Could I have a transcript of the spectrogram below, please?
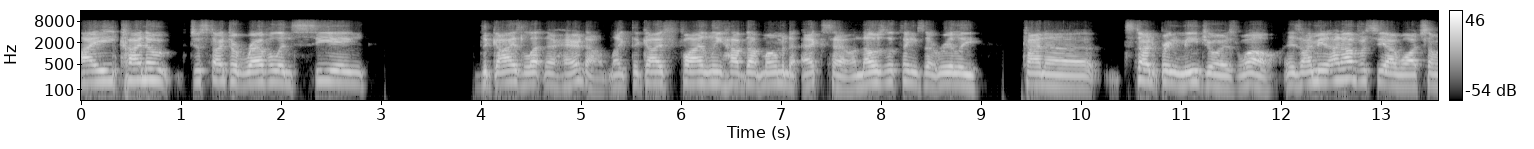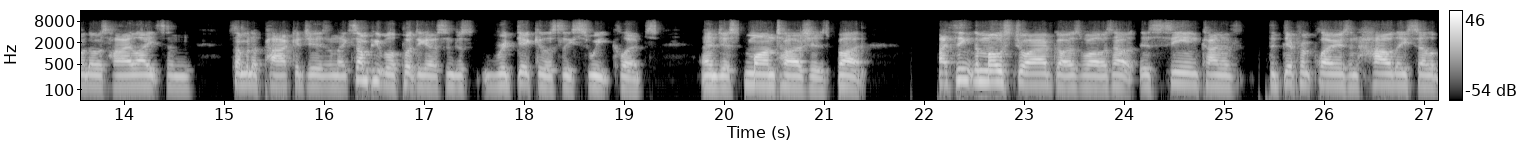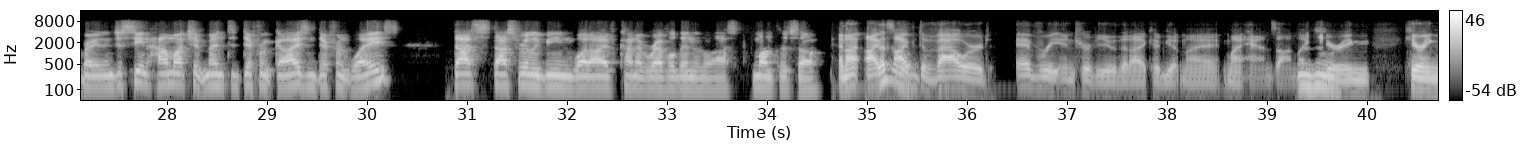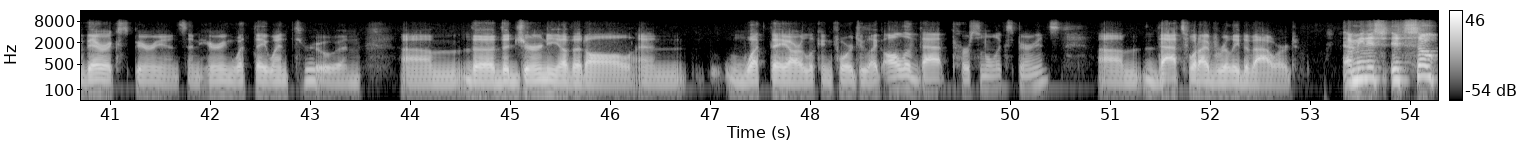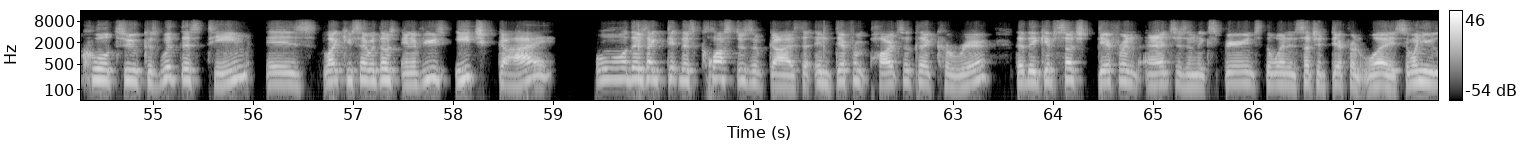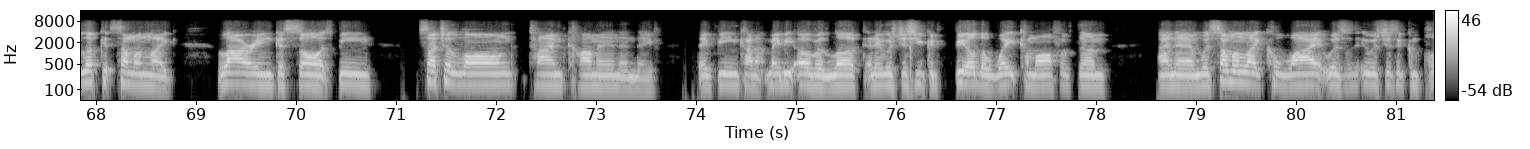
I kind of just started to revel in seeing the guys let their hair down. Like the guys finally have that moment to exhale, and those are the things that really kind of started bringing me joy as well. Is I mean, and obviously I watched some of those highlights and some of the packages, and like some people have put together some just ridiculously sweet clips and just montages. But I think the most joy I've got as well is is seeing kind of the different players and how they celebrate, and just seeing how much it meant to different guys in different ways that's that's really been what I've kind of reveled in in the last month or so. And I, I've, I've devoured every interview that I could get my my hands on, like mm-hmm. hearing hearing their experience and hearing what they went through and um, the the journey of it all and what they are looking forward to, like all of that personal experience. Um, that's what I've really devoured. I mean, it's it's so cool too because with this team is like you said with those interviews, each guy well, there's like there's clusters of guys that in different parts of their career that they give such different answers and experience the win in such a different way. So when you look at someone like Lowry and Gasol, it's been such a long time coming, and they've they've been kind of maybe overlooked, and it was just you could feel the weight come off of them. And then with someone like Kawhi, it was it was just a complete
